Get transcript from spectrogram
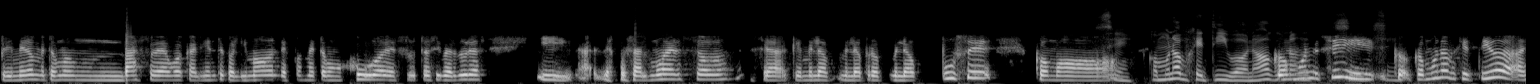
primero me tomo un vaso de agua caliente con limón, después me tomo un jugo de frutas y verduras y ah, después almuerzo, o sea que me lo, me lo, me lo puse como sí, como un objetivo, ¿no? Como sí, como un objetivo a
